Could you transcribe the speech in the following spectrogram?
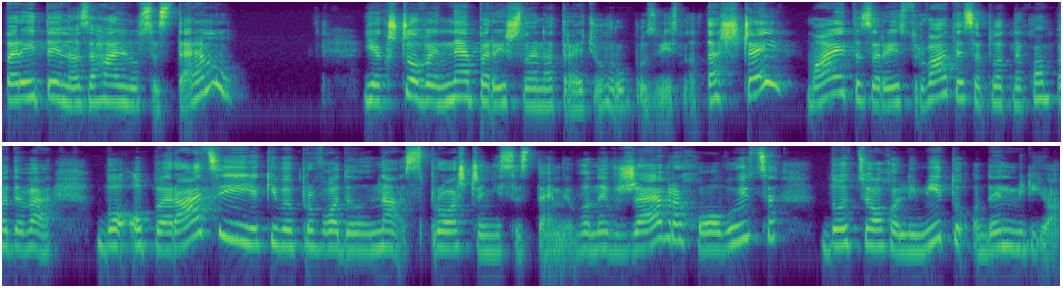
перейти на загальну систему. Якщо ви не перейшли на третю групу, звісно, та ще й маєте зареєструватися платником ПДВ, бо операції, які ви проводили на спрощеній системі, вони вже враховуються до цього ліміту 1 мільйон.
